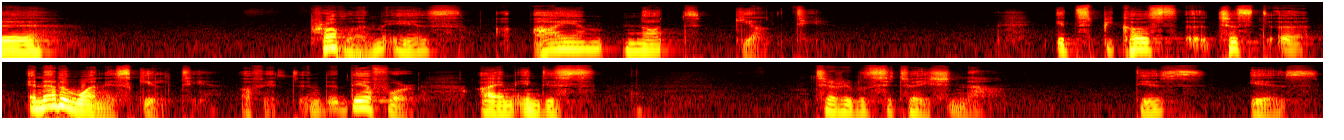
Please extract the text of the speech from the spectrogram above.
The problem is I am not guilty. It's because uh, just uh, another one is guilty of it, and therefore I am in this terrible situation now. This is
